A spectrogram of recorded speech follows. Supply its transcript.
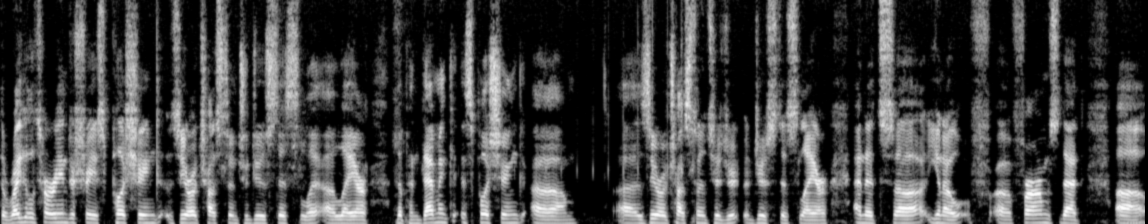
the regulatory industry is pushing zero trust to introduce this la- uh, layer. The pandemic is pushing um, uh, zero trust to introduce this layer, and it's uh, you know f- uh, firms that uh,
